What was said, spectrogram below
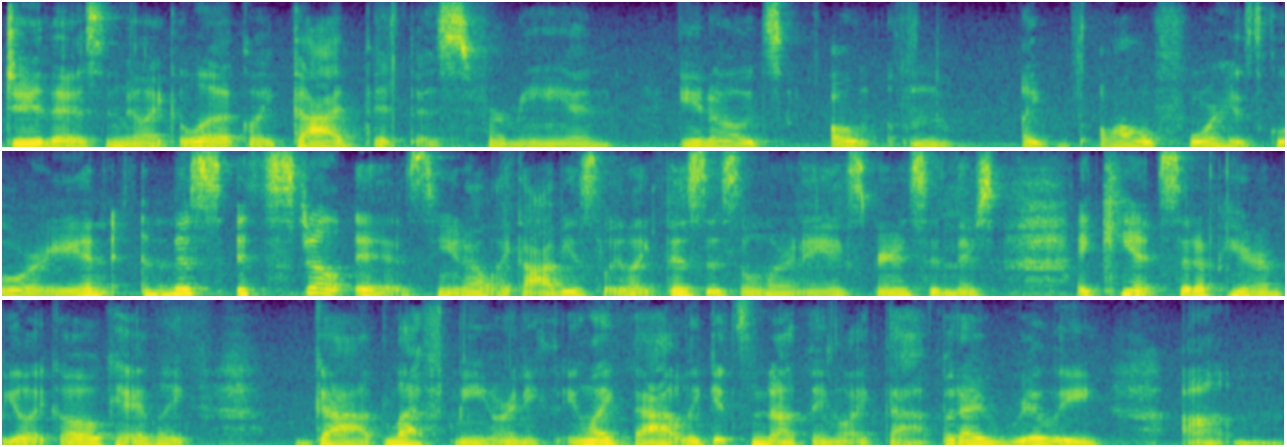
do this and be like, look, like God did this for me and you know, it's all like all for his glory and and this it still is you know like obviously like this is a learning experience and there's i can't sit up here and be like oh, okay like God left me or anything like that. Like it's nothing like that. But I really, um,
